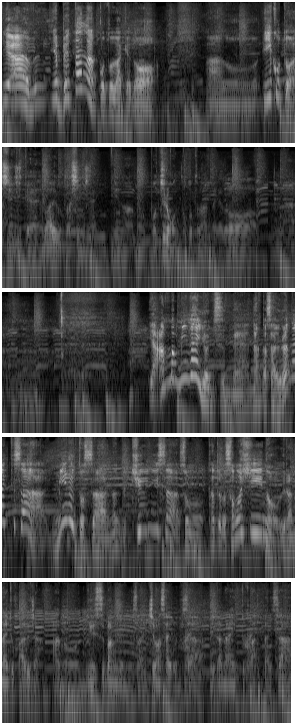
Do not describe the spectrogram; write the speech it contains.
いやいやベタなことだけどあのいいことは信じて悪いことは信じないっていうのはもうもちろんのことなんだけど、いやあんま見ないようにすんね。なんかさ占いってさ見るとさなんか急にさその例えばその日の占いとかあるじゃん。あのニュース番組のさ一番最後にさ、は占いとかあったりさ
